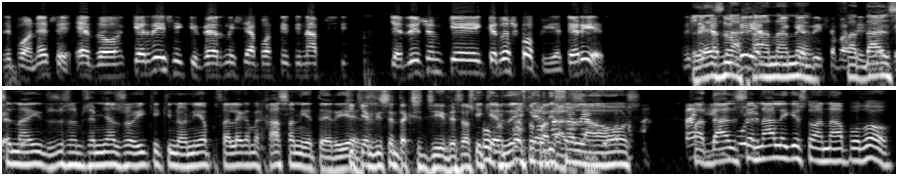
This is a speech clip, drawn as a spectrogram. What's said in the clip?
Λοιπόν, έτσι, εδώ κερδίζει η κυβέρνηση από αυτή την αύξηση. Κερδίζουν και οι κερδοσκόποι, οι εταιρείες. Λες να χάνανε. Φαντάζεσαι να ζούσαμε σε μια ζωή και κοινωνία που θα λέγαμε χάσαν οι εταιρείες. Και κερδίσαν ταξιτζίδες, ας Και πούμε. κερδί- Πώς το κέρδισε ο φαντάζεσαι. λαός. Θα γίνει Φαντάζεσαι πολύ- να έλεγε στο ανάποδο;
